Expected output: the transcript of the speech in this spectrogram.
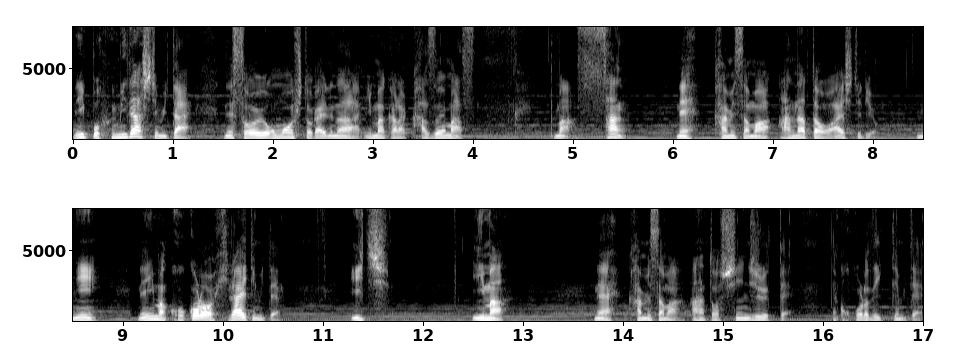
ね、一歩踏み出してみたい、ね、そういう思う人がいるなら今から数えます、まあ、3、ね、神様はあなたを愛してるよ。2ね、今心を開いてみて。1今ね神様あなたを信じるって、ね、心で言ってみて。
